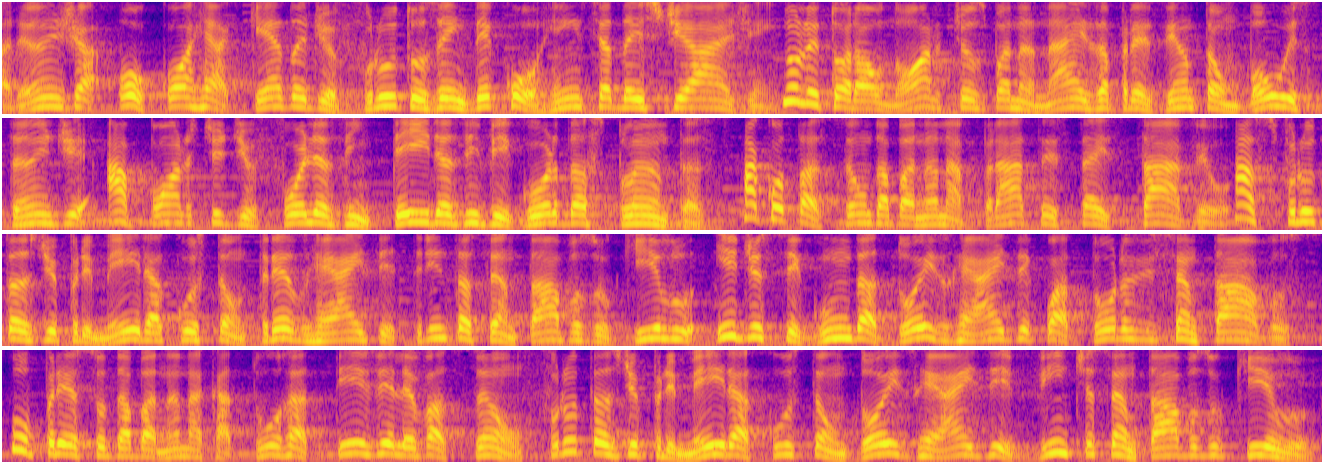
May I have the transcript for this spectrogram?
laranja, ocorre a queda de frutos em decorrência da estiagem. No litoral norte, os bananais apresentam bom estande, aporte de folhas inteiras e vigor das plantas. A cotação da banana prata está estável. As frutas de primeira custam R$ 3,30 o quilo e de segunda R$ 2,14. O preço da banana caturra teve elevação. Frutas de primeira custam R$ 2,20 o quilo.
